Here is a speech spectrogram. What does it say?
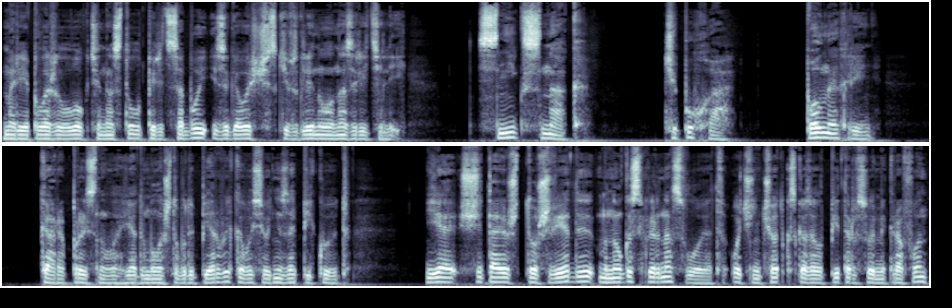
Мария положила локти на стол перед собой и заговорчески взглянула на зрителей. «Сник-снак. Чепуха. Полная хрень». Кара прыснула. «Я думала, что буду первой, кого сегодня запикают». «Я считаю, что шведы много сквернословят», — очень четко сказал Питер в свой микрофон,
